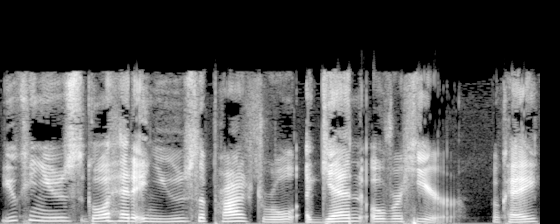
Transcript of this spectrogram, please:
you can use go ahead and use the product rule again over here okay?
